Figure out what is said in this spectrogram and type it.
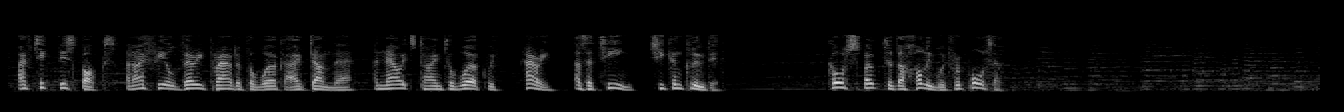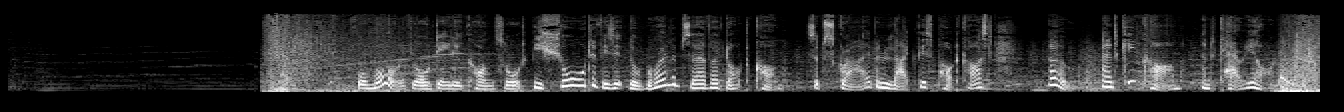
I've ticked this box, and I feel very proud of the work I've done there, and now it's time to work with Harry as a team, she concluded. Korsh spoke to The Hollywood Reporter. For more of your daily consort, be sure to visit theroyalobserver.com. Subscribe and like this podcast. Oh, and keep calm and carry on.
